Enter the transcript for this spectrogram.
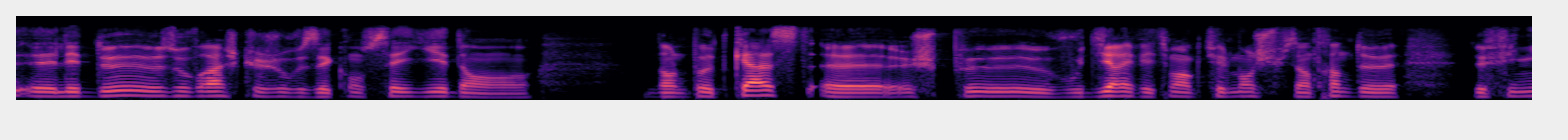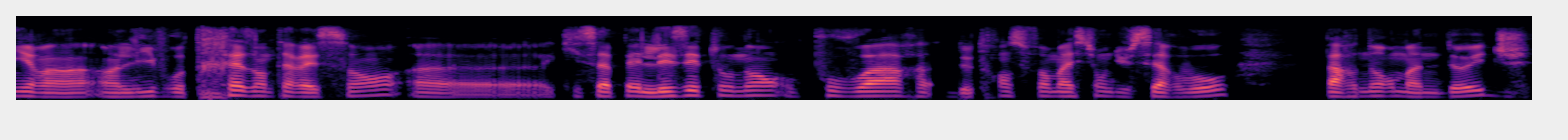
les deux ouvrages que je vous ai conseillés dans, dans le podcast, je peux vous dire effectivement actuellement, je suis en train de, finir un, livre très intéressant qui s'appelle Les étonnants pouvoirs de transformation du cerveau par Norman Deutsch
